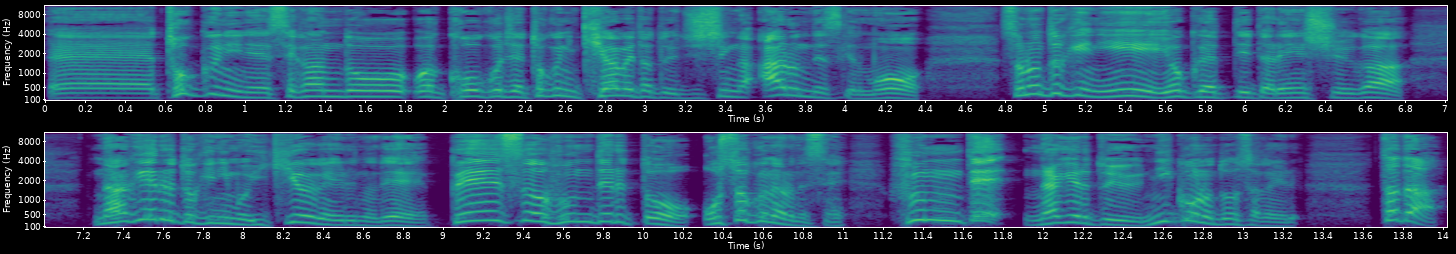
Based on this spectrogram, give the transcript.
えー、特にね、セカンドは高校時代特に極めたという自信があるんですけども、その時によくやっていた練習が、投げる時にも勢いがいるので、ベースを踏んでると遅くなるんですね。踏んで投げるという2個の動作がいる。ただ、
